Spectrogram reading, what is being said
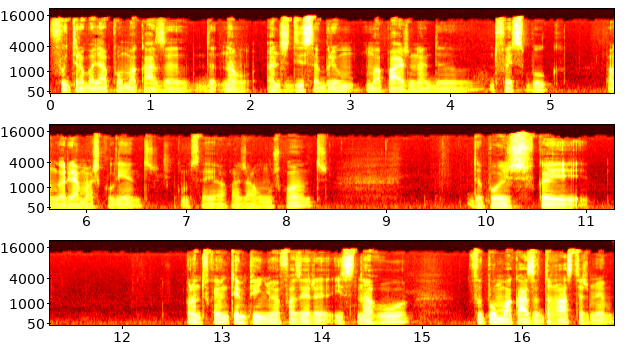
fui trabalhar para uma casa, de, não, antes disso abri um- uma página de, de Facebook para angariar mais clientes. Comecei a arranjar uns quantos. Depois fiquei. Pronto, fiquei um tempinho a fazer isso na rua. Fui para uma casa de rastas mesmo,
